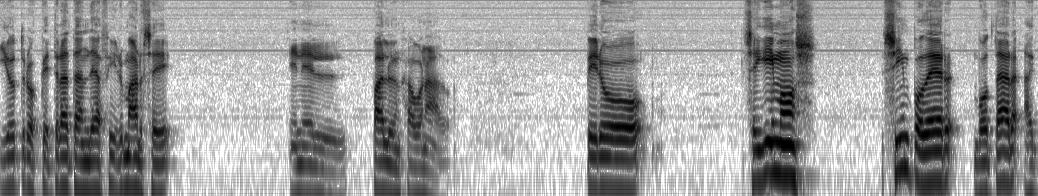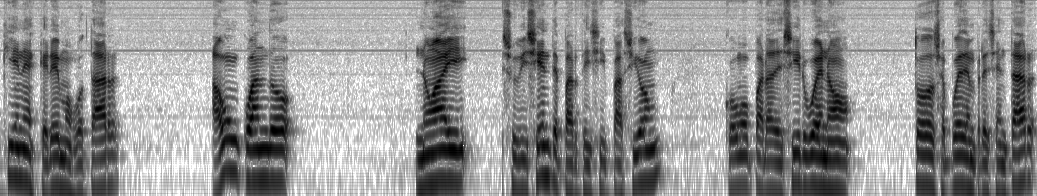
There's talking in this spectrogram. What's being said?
y otros que tratan de afirmarse en el palo enjabonado. Pero seguimos sin poder votar a quienes queremos votar, aun cuando no hay suficiente participación como para decir, bueno, todos se pueden presentar,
